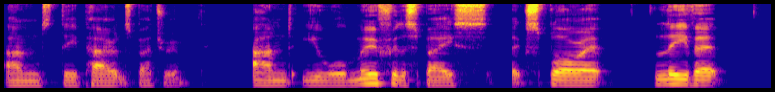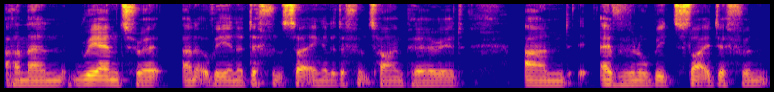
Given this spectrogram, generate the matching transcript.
and the parents' bedroom. And you will move through the space, explore it, leave it, and then re-enter it, and it'll be in a different setting in a different time period, and everything will be slightly different.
